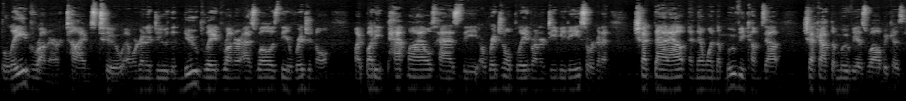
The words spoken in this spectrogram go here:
Blade Runner times two, and we're going to do the new Blade Runner as well as the original. My buddy Pat Miles has the original Blade Runner DVD, so we're going to check that out. And then when the movie comes out, check out the movie as well because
